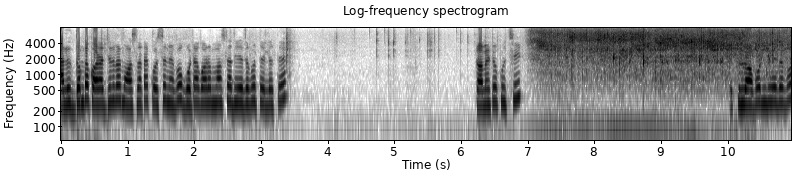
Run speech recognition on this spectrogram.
আলুর দমটা করার জন্য এবার মশলাটা কষে নেব। গোটা গরম মশলা দিয়ে দেবো তেলেতে। টমেটো কুচি। একটু লবণ দিয়ে দেবো।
